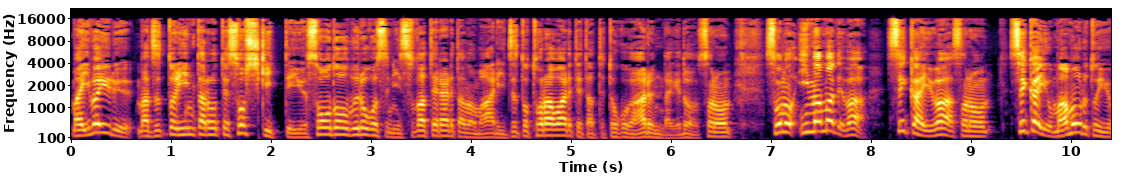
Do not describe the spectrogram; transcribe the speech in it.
まあ、いわゆる、まあ、ずっとリンタロウって組織っていう総動ブロゴスに育てられたのもあり、ずっと囚われてたってとこがあるんだけど、その、その今までは、世界は、その、世界を守るという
